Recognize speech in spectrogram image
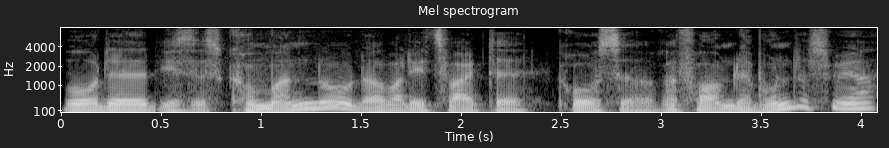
wurde dieses Kommando, da war die zweite große Reform der Bundeswehr,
